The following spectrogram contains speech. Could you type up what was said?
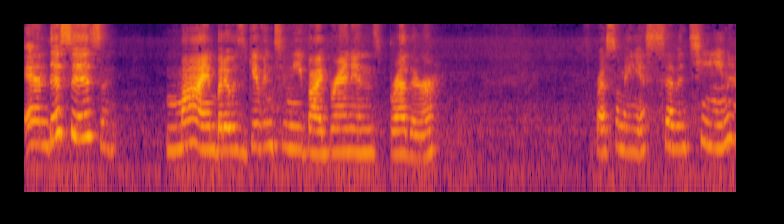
And this is mine, but it was given to me by Brandon's brother. WrestleMania 17.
